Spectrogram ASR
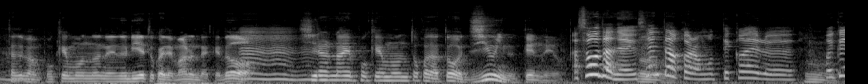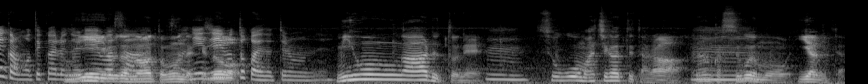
うん。例えばポケモンの、ね、塗り絵とかでもあるんだけど、うんうんうん。知らないポケモンとかだと自由に塗ってんのよ。あそうだね、うん。センターから持って帰る、うん。保育園から持って帰る塗り絵はさいい色だなと思うんだけど虹色とかで塗ってるもんね。見本があるとね、うん。そこを間違ってたらなんかすごいもう嫌みたい、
